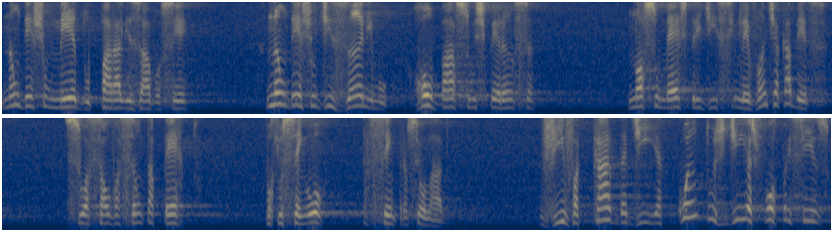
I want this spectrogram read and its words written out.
não deixe o medo paralisar você. Não deixe o desânimo roubar a sua esperança. Nosso mestre disse: levante a cabeça, sua salvação está perto, porque o Senhor está sempre ao seu lado. Viva cada dia, quantos dias for preciso,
